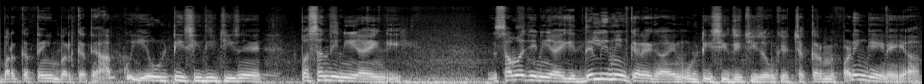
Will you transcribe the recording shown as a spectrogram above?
बरकतें ही बरकतें। आपको ये उल्टी सीधी चीज़ें पसंद ही नहीं आएँगी। समझ ही नहीं आएगी। दिल ही नहीं करेगा इन उल्टी सीधी चीज़ों के चक्कर में। पड़ेंगे ही नहीं आप।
